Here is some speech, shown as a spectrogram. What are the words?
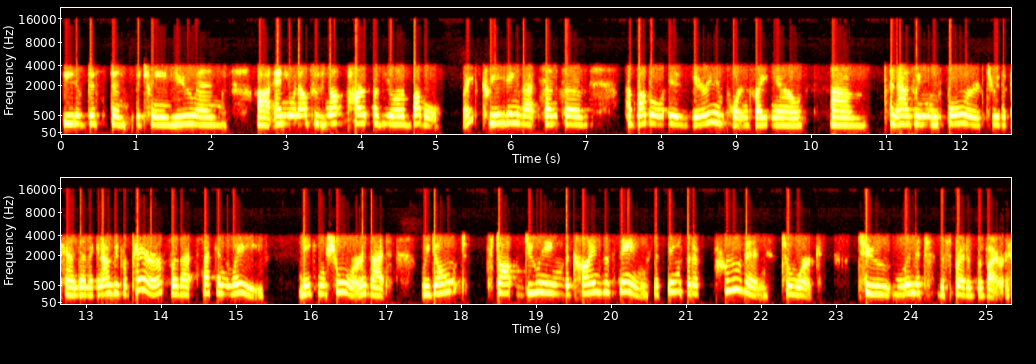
feet of distance between you and uh, anyone else who's not part of your bubble, right? Creating that sense of a bubble is very important right now. Um, and as we move forward through the pandemic and as we prepare for that second wave, making sure that we don't stop doing the kinds of things, the things that have proven to work to limit the spread of the virus.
